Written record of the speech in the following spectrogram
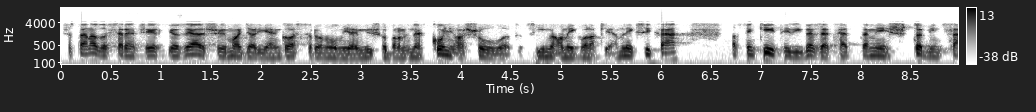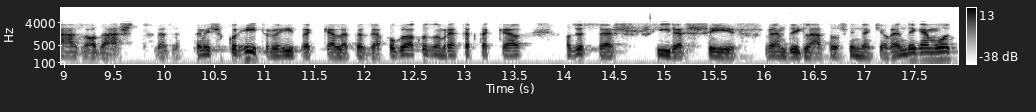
és aztán az a szerencsé hogy az első magyar ilyen gasztronómiai műsorban, aminek konyha show volt a címe, ha még valaki emlékszik rá, azt én két évig vezethettem, és több mint száz adást vezettem, és akkor hétről hétre kellett ezzel foglalkoznom, receptekkel, az összes híres séf, vendéglátós, mindenki a vendégem volt,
